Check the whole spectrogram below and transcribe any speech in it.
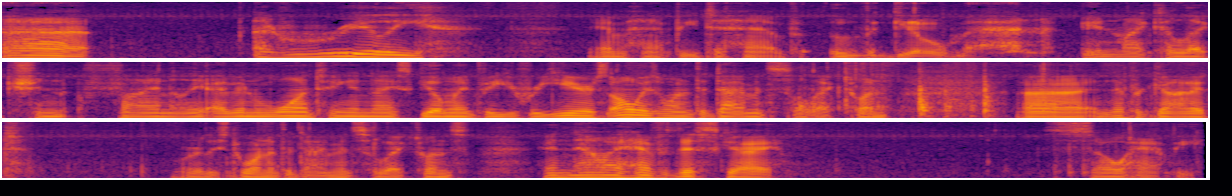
Uh, I really am happy to have the Gillman in my collection finally. I've been wanting a nice Gillman figure for years. Always wanted the Diamond Select one. Uh, never got it, or at least one of the Diamond Select ones. And now I have this guy. So happy.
